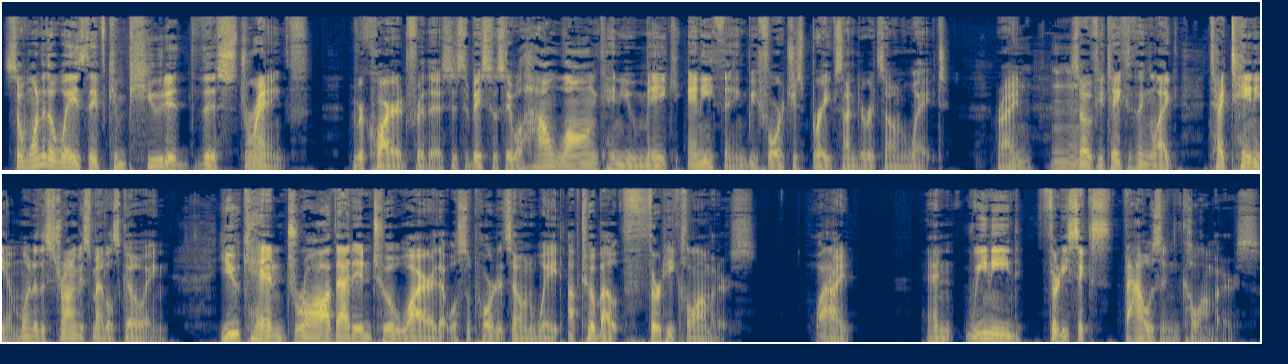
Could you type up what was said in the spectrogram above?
So one of the ways they've computed the strength required for this is to basically say, well, how long can you make anything before it just breaks under its own weight? Right? Mhm. So if you take a thing like titanium, one of the strongest metals going, you can draw that into a wire that will support its own weight up to about 30 kilometers. Wow. Right? And we need 36,000 kilometers.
